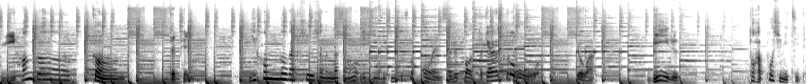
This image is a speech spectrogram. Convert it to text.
日本語コンテッペイ日本語学習者の皆さんをいつもいつもいつも応援するポッドキャスト今日はビールと発泡酒について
